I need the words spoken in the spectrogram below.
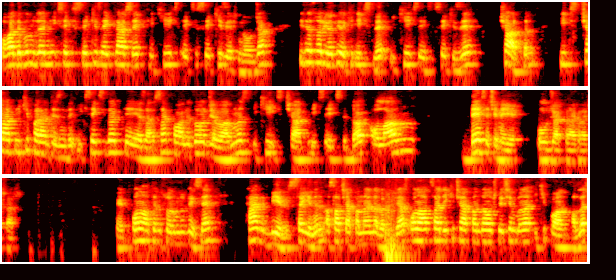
O halde bunun üzerine x eksi 8 eklersek 2x eksi 8 yaşında olacak. Bize soruyor diyor ki x ile 2x eksi 8'i çarpın. x çarpı 2 parantezinde x eksi 4 diye yazarsak o halde doğru cevabımız 2x çarpı x eksi 4 olan B seçeneği olacaktır arkadaşlar. Evet 16. sorumuzda ise her bir sayının asal çarpanlarına bakacağız. 16 sadece 2 çarpandan oluştuğu için buna 2 puan alır.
